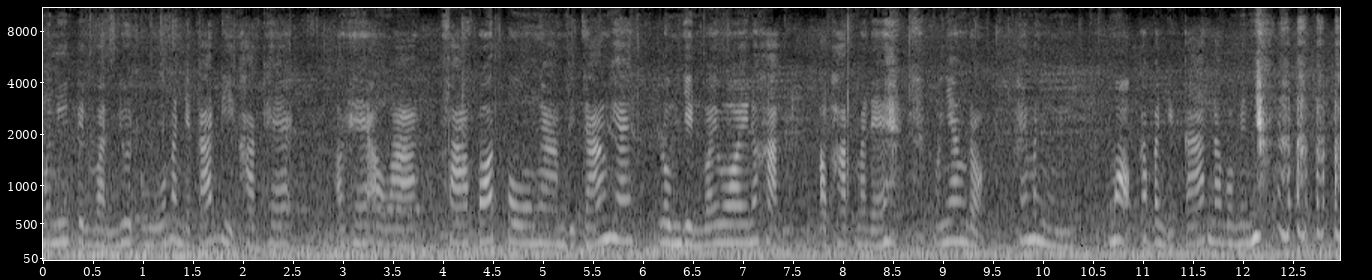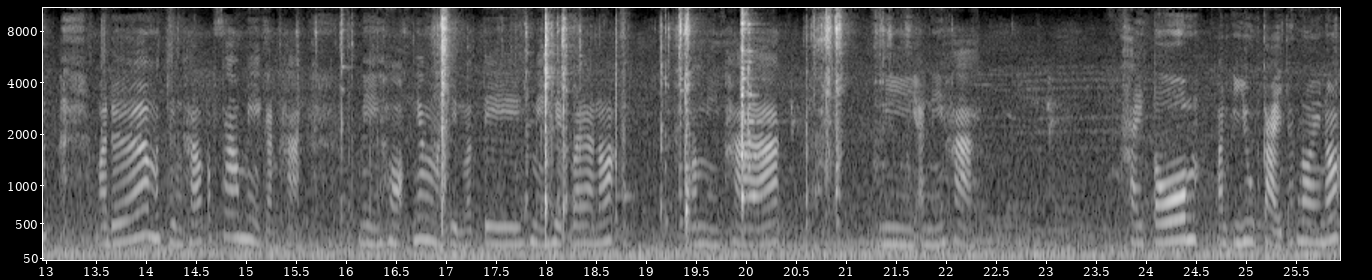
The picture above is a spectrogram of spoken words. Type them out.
มื้อนี้เป็นวันหยุดโอ้บรรยากาศดีคักแท้เอาแท้เอาว่าฟ้าป๊อดโปรงงามดิจ้างแฮลมเย็นว้อยๆนะคะ เอาพัดมาแดบ่ย่างดอกให้มันเหมาะกับบรรยากาศนะบ่แม่นมาเด้อมากินข้าวกับข้าวเมกันค่ะเมเหาะย่างมากินมาตีเมเฮ็ดไว้อะเนาะก็มีพัก มีอันนี้ค่ะ ไข่ต้ม มันอียูไก่จักหน่อยเนาะ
